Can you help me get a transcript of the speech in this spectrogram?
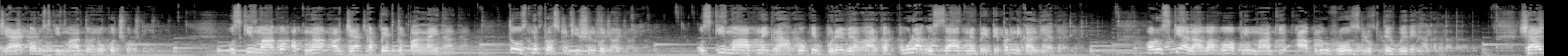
जैक और उसकी माँ दोनों को छोड़ दिया। उसकी माँ को अपना और जैक का पेट तो पालना ही था तो उसने प्रोस्टिट्यूशन को ज्वाइन किया। उसकी माँ अपने ग्राहकों के बुरे व्यवहार का पूरा गुस्सा अपने बेटे पर निकाल दिया करती थी। और उसके अलावा वो अपनी माँ की आबरू रोज लुटते हुए देखा करता था। शायद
